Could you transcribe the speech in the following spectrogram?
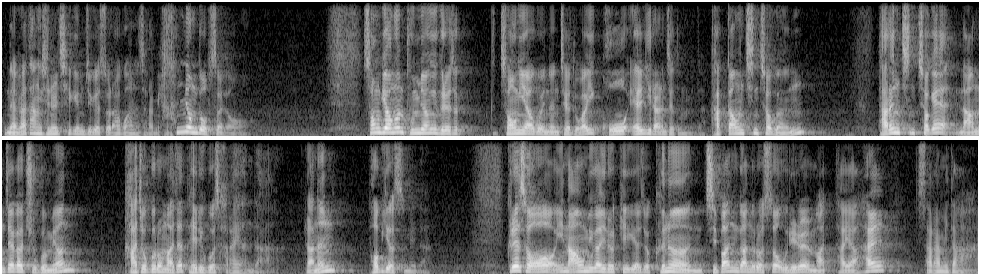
내가 당신을 책임지겠소라고 하는 사람이 한 명도 없어요. 성경은 분명히 그래서 정의하고 있는 제도가 이 고엘이라는 제도입니다. 가까운 친척은 다른 친척의 남자가 죽으면 가족으로 맞아 데리고 살아야 한다라는 법이었습니다. 그래서 이 나오미가 이렇게 얘기하죠. 그는 집안간으로서 우리를 맡아야 할 사람이다.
